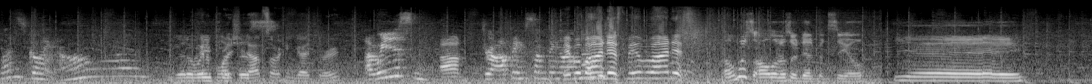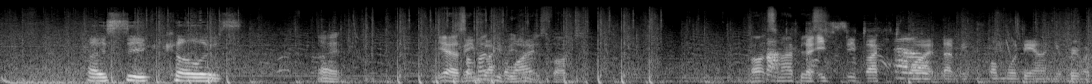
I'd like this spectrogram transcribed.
What is going on? We gotta We're gonna wait for shit up so I can go through. Are we just Um, dropping something on People behind us! People behind us! Almost all of us are dead but Seal. Yay! I see colors. Alright. Yeah, Being sometimes black your and vision white. is fucked. Oh, Fuck. snipers. But it's in black and white. That means one more down, you're pretty much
